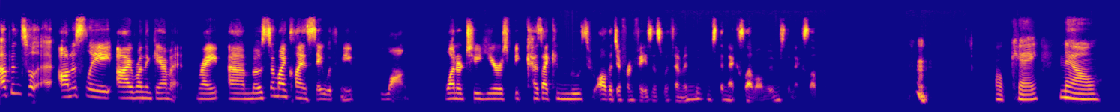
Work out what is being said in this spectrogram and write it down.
up until uh, honestly, I run the gamut, right? Um, most of my clients stay with me long, one or two years, because I can move through all the different phases with them and move them to the next level, move them to the next level. Hmm. Okay. Now,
